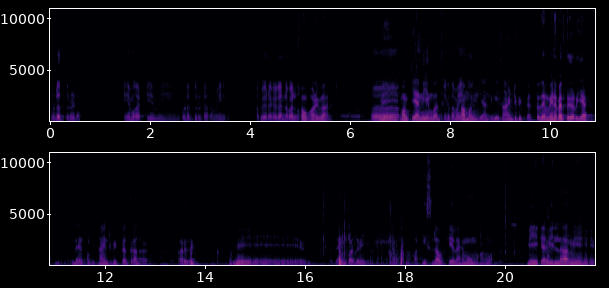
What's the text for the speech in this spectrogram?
ගොඩත්තුරට එහෙම කට්ටිය මේ ගොඩක්දුරට අර මේ අපි රැකගන්න බල ඔව අනිවාර් මං කියන්නේමත් එක තමයි මං කියන්නගේ සයින්ටිෆික් පැත්ත. දැන් වෙන පැත්ත කරිය දැන් අපි සයින්ටිෆික් පැත්ත කතා අර මේ දැන්පද මේ? පටිස් ලව් කියලා හැමෝ මහාවට මේක ඇවිල්ලා මේ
